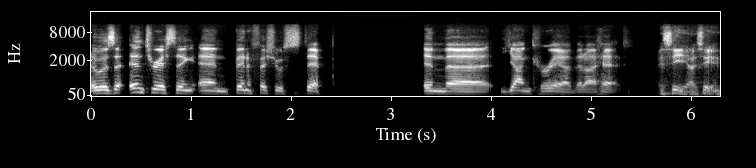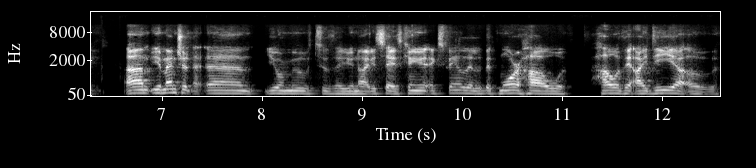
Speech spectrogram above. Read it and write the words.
it was an interesting and beneficial step in the young career that I had. I see. I see. Um, you mentioned uh, your move to the United States. Can you explain a little bit more how how the idea of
